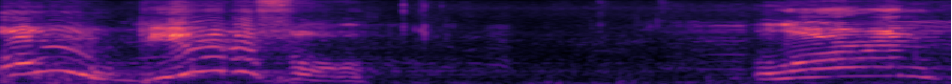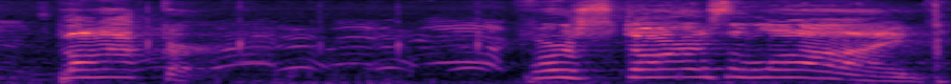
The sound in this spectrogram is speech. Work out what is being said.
Oh, beautiful. Lauren Bacher for Stars Aligned.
